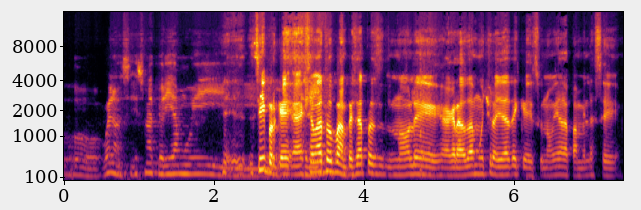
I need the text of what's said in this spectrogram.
Estuvo- bueno, es, es una teoría muy... Sí, porque a ese vato, para empezar, pues no le agrada mucho la idea de que su novia, la Pamela, se,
